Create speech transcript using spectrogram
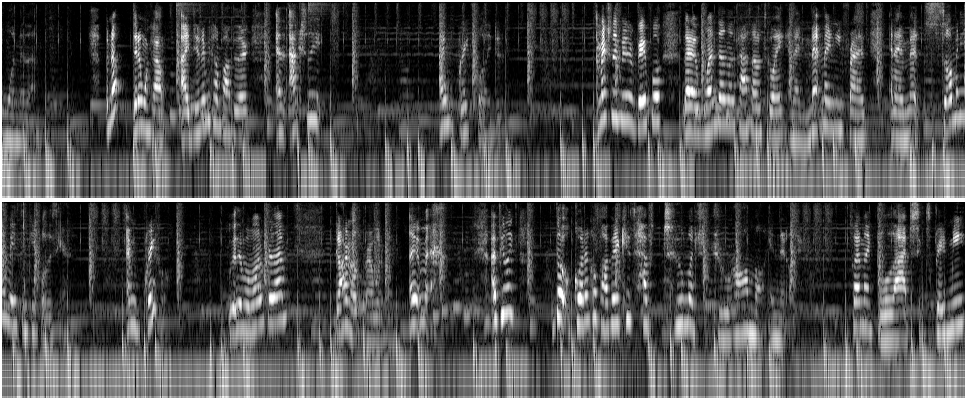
one of them. But nope, didn't work out. I didn't become popular, and actually, I'm grateful I didn't. I'm actually very grateful that I went down the path I was going and I met my new friends and I met so many amazing people this year. I'm grateful. If it wasn't for them, God knows where I would have been. I, I feel like the quote unquote popular kids have too much drama in their life. So I'm like glad sixth grade me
